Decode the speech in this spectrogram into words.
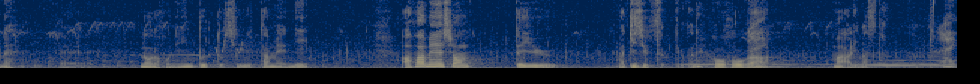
ね、えー、脳の方にインプットするためにアファメーションっていう、まあ、技術っていうかね方法が、はい、まあありますと、はい、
